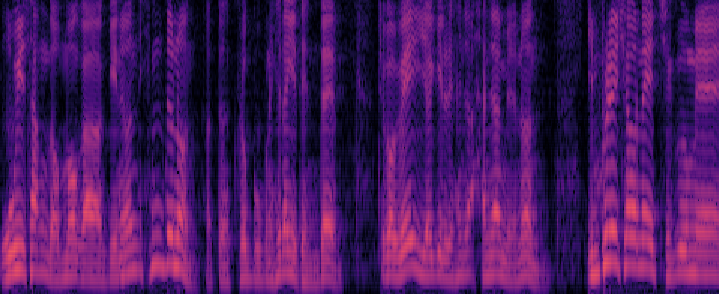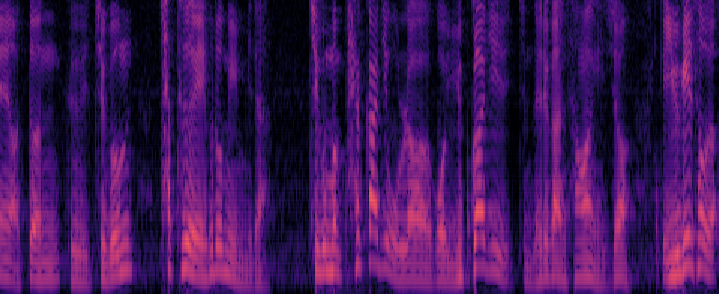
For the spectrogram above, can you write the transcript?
5 이상 넘어가기는 힘드는 어떤 그런 부분에 해당이 되는데 제가 왜 이야기를 하냐, 하냐면은 인플레이션의 지금의 어떤 그 지금 차트의 흐름입니다. 지금은 8까지 올라가고 6까지 지금 내려간 상황이죠. 6에서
